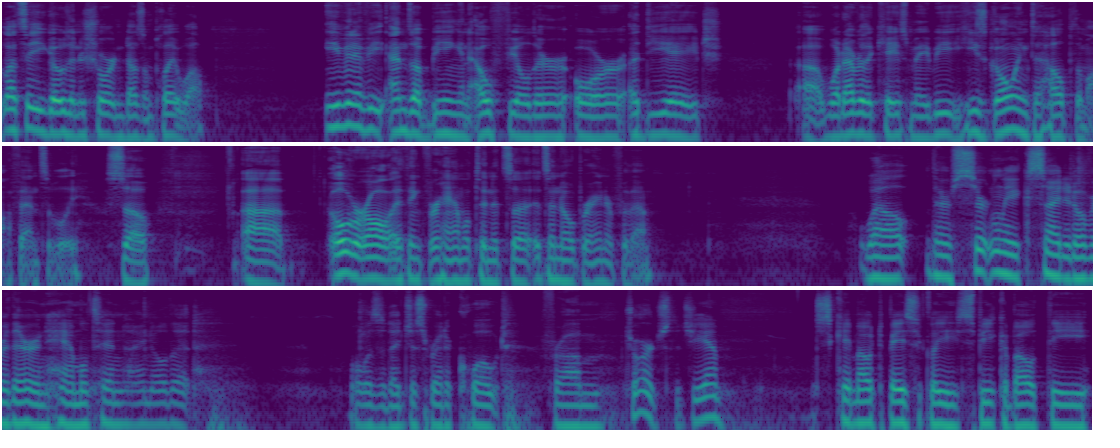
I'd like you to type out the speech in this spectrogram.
Let's say he goes into short and doesn't play well, even if he ends up being an outfielder or a DH, uh, whatever the case may be, he's going to help them offensively. So uh, overall, I think for Hamilton, it's a it's a no brainer for them. Well, they're certainly excited over there in Hamilton. I know that. What was it? I just read a quote from George, the GM just came out to basically speak about the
